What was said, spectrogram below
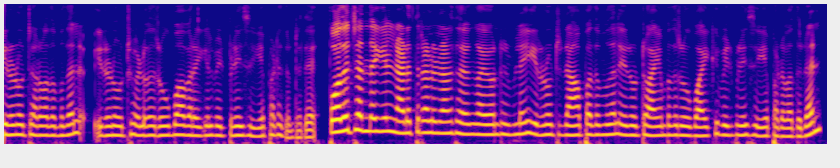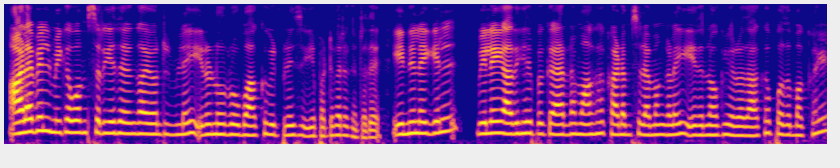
இருநூற்று அறுபது முதல் இருநூற்று எழுபது ரூபாய் வரையில் விற்பனை செய்யப்படுகின்றது. பொதுச்சந்தையில் நடுத்தர அளவிலான தேங்காய் ஒன்றின் விலை இருநூற்று நாற்பது முதல் இருநூற்று ஐம்பது ரூபாய்க்கு விற்பனை செய்யப்படுவதுடன் அளவில் மிகவும் சிறிய தேங்காய் ஒன்றின் விலை இருநூறு ரூபாய்க்கு விற்பனை செய்யப்பட்டு வருகின்றது. இந்நிலையில் விலை அதிகரிப்பு காரணமாக கடும் சிரமங்களை எதிர்நோக்கி வருவதாக பொதுமக்கள்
